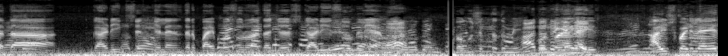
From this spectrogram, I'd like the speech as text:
आता गाडी एक्सचेंज केल्यानंतर बायपास वरून आता जस्ट गाडी सोडली आहे बघू शकता तुम्ही. आयुष पाटील आहेत.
